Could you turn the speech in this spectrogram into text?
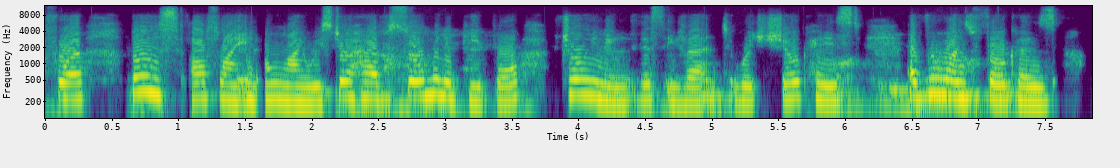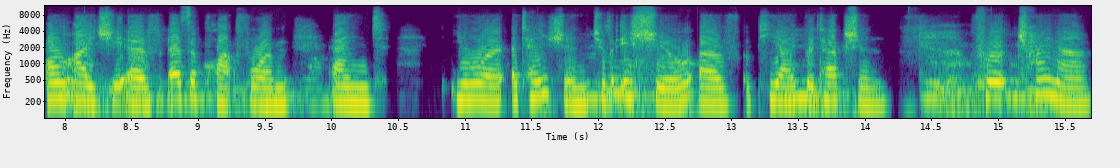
For both offline and online, we still have so many people joining this event, which showcased everyone's focus on IGF as a platform and your attention to the issue of PI protection. For China,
